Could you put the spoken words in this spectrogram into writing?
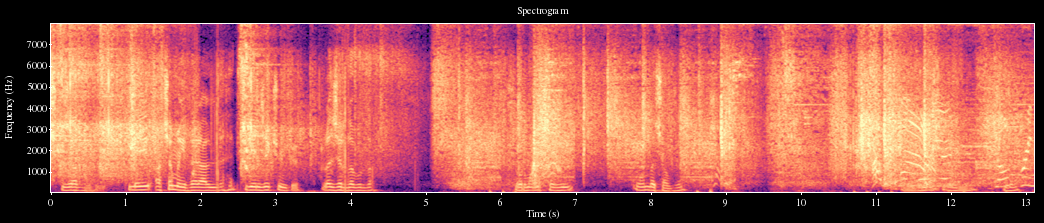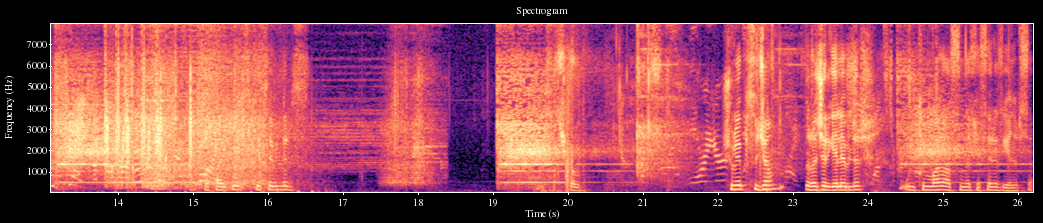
çıkacağız. Kuleyi açamayız herhalde. Hepsi gelecek çünkü. Roger da burada. Ormanı çalayım. Onu da çalacağım. Cyclops kesebiliriz. Neyse çıkalım. Şuraya pusacağım. Roger gelebilir. Ultim var aslında keseriz gelirse.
